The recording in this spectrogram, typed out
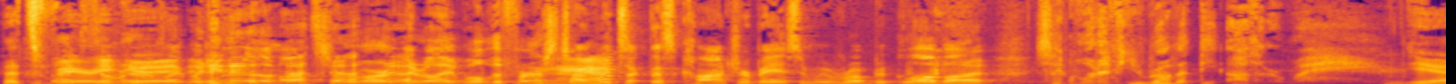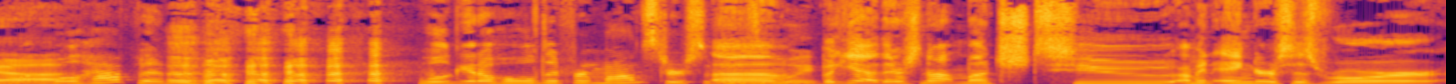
That's Like, very somebody was good. like, "What do you know the monster roar?" They were like, "Well, the first time we took this contrabass and we rubbed a glove on it. It's like, what if you rub it the other way?" yeah. What will happen? we'll get a whole different monster, supposedly. Um, but yeah, there's not much to. I mean, Anguirus's roar.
